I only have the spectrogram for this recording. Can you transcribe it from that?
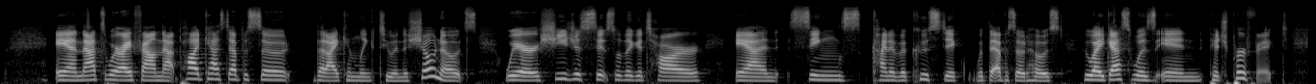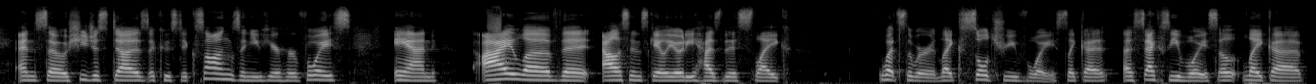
And that's where i found that podcast episode that I can link to in the show notes where she just sits with a guitar and sings kind of acoustic with the episode host, who I guess was in Pitch Perfect. And so she just does acoustic songs and you hear her voice. And I love that Allison Scagliotti has this like what's the word? Like sultry voice, like a, a sexy voice, a, like a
